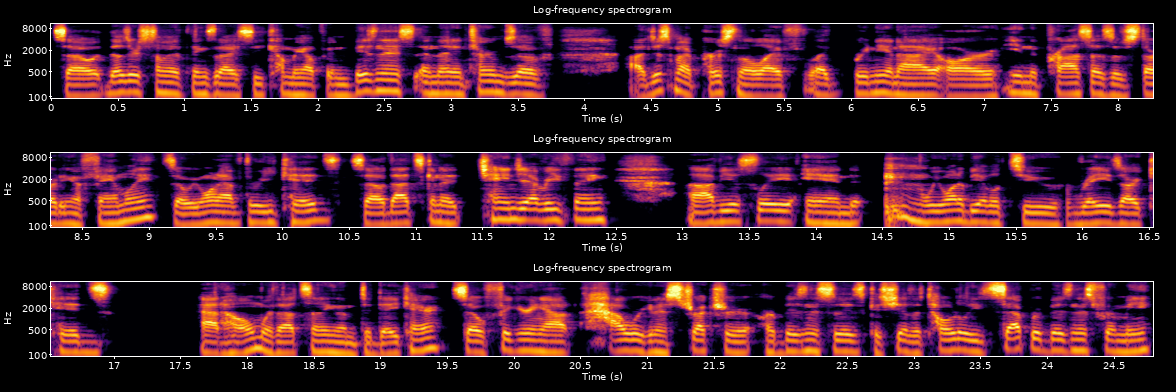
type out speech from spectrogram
So those are some of the things that I see coming up in business. And then in terms of uh, just my personal life, like Brittany and I are in the process of starting a family. So we want to have three kids. So that's going to change everything, obviously. And we want to be able to raise our kids at home without sending them to daycare. So figuring out how we're going to structure our businesses because she has a totally separate business from me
